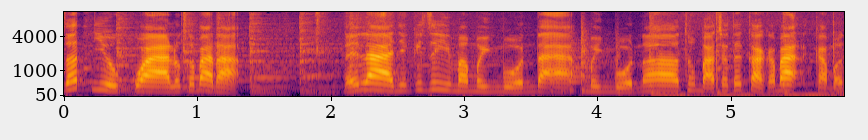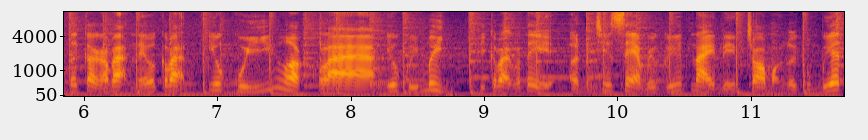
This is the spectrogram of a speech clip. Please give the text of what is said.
rất nhiều quà luôn các bạn ạ. à đấy là những cái gì mà mình muốn đã mình muốn uh, thông báo cho tất cả các bạn. Cảm ơn tất cả các bạn. Nếu các bạn yêu quý hoặc là yêu quý mình thì các bạn có thể ấn chia sẻ video clip này đến cho mọi người cùng biết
